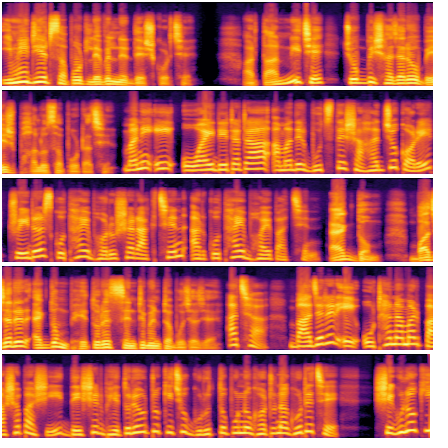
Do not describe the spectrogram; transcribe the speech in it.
ইমিডিয়েট সাপোর্ট লেভেল নির্দেশ করছে। আর তার নিচে চব্বিশ হাজারেও বেশ ভালো সাপোর্ট আছে। মানে এই ওআই ডেটাটা আমাদের বুঝতে সাহায্য করে ট্রেডার্স কোথায় ভরসা রাখছেন আর কোথায় ভয় পাচ্ছেন। একদম। বাজারের একদম ভেতরের সেন্টিমেন্টটা বোঝা যায়। আচ্ছা বাজারের এই ওঠানামার পাশাপাশি দেশের ভেতরেও তো কিছু গুরুত্বপূর্ণ ঘটনা ঘটেছে সেগুলো কি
